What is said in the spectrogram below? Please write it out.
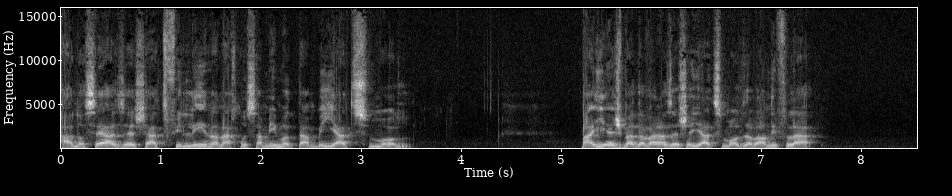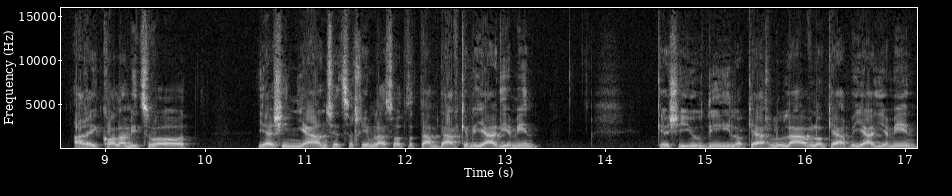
הנושא הזה שהתפילין אנחנו שמים אותם ביד שמאל. מה יש בדבר הזה שיד שמאל? דבר נפלא. הרי כל המצוות יש עניין שצריכים לעשות אותם דווקא ביד ימין. כשיהודי לוקח לולב, לוקח ביד ימין.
